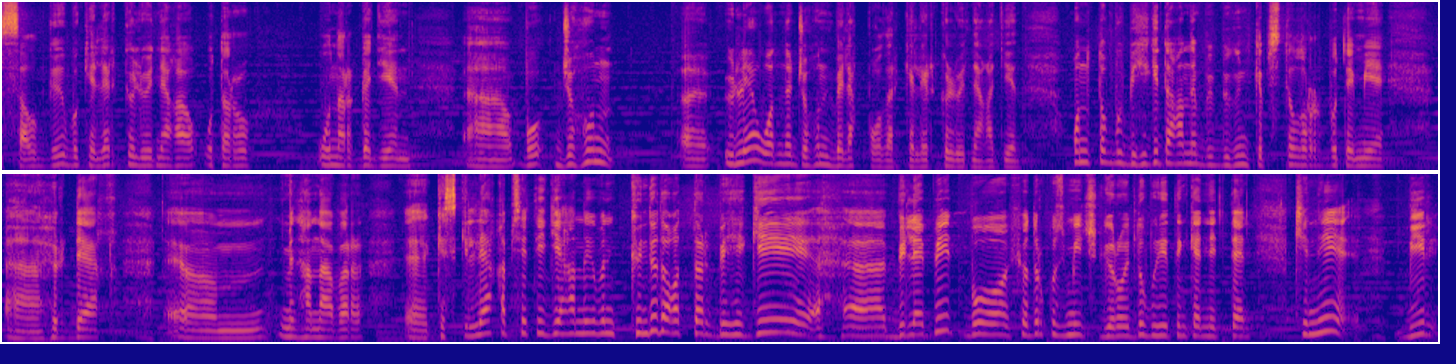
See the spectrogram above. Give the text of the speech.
салгы бу келер көлүнега утару унарга диен бу жохун үле онна жохун белек болар келер көлүнега диен онуто бу биһиги даганы бүгүн кепстелор бу теме хүрдәк мен хана бар кескилле капсети дияныгын күндө дагыттар биһиги билебит бу Федор Кузьмич геройду быһытын кеннеттен кини бир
